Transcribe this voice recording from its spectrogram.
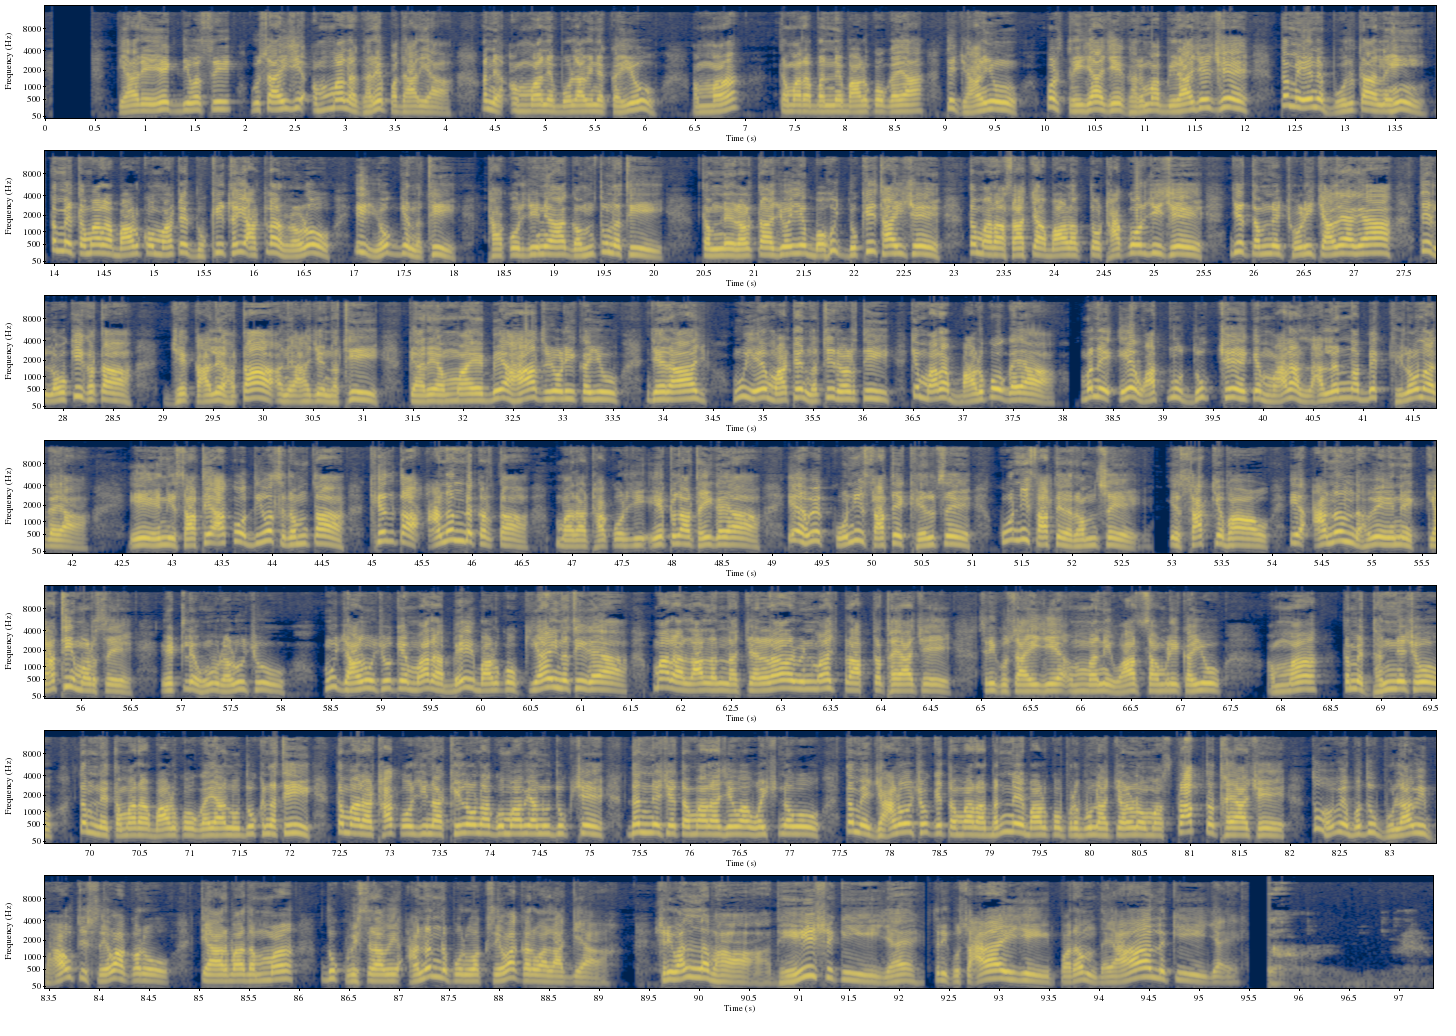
ત્યારે એક દિવસ શ્રી ગુસાઈજી અમ્માના ઘરે પધાર્યા અને અમ્માને બોલાવીને કહ્યું, અમ્મા, તમારા બંને બાળકો ગયા તે જાણ્યું. પણ ત્રીજા જે ઘરમાં બિરાજે છે, તમે એને ભૂલતા નહીં. તમે તમારા બાળકો માટે દુઃખી થઈ આટલા રડો એ યોગ્ય નથી. ઠાકોરજીને આ ગમતું નથી. તમને રડતા જોઈએ બહુ જ દુઃખી થાય છે. તમારા સાચા બાળક તો ઠાકોરજી છે. જે તમને છોડી ચાલ્યા ગયા તે લૌકિક હતા. જે કાલે હતા અને આજે નથી, ત્યારે અમ્માએ બે હાથ જોડી કહ્યું જે રાજ હું એ માટે નથી રડતી કે મારા બાળકો ગયા. મને એ વાતનું દુઃખ છે કે મારા લાલનના બે ખીલોના ગયા. એ એની સાથે આખો દિવસ રમતા, ખેલતા, આનંદ કરતા. મારા ઠાકોરજી એકલા થઈ ગયા. એ હવે કોની સાથે ખેલશે, કોની સાથે રમશે? એ સાક્ય ભાવ, એ આનંદ હવે એને ક્યાંથી મળશે? એટલે હું રડું છું. હું જાણું છું કે મારા બે બાળકો ક્યાંય નથી ગયા. મારા લાલનના ચરણારવિંદમાં જ પ્રાપ્ત થયા છે. શ્રી ગુસાઈજીએ અમ્માની વાત સાંભળી કહ્યું અમ્મા, તમે ધન્ય છો. તમને તમારા બાળકો ગયાનું દુઃખ નથી. તમારા ઠાકોરજીના ખીલોના ગુમાવ્યાનું દુઃખ છે. ધન્ય છે તમારા જેવા વૈષ્ણવો. તમે જાણો છો કે તમારા બંને બાળકો પ્રભુના ચરણોમાં પ્રાપ્ત થયા છે. તો હવે બધું ભૂલાવી ભાવથી સેવા કરો. ત્યારબાદ અમ્મા, દુઃખ વિસરાવી આનંદપૂર્વક સેવા કરવા લાગ્યા. શ્રી વલ્લભાધીશ કી જય. શ્રી ગુસાઈજી પરમ દયાલ કી જય.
